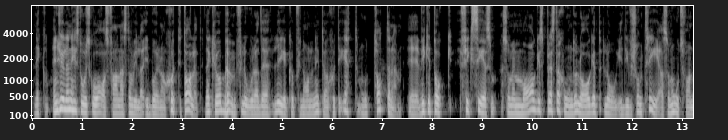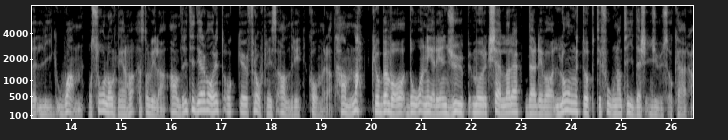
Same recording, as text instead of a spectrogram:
Nickel. En gyllene historisk oas fann Aston Villa i början av 70-talet när klubben förlorade ligacupfinalen 1971 mot Tottenham, eh, vilket dock fick ses som en magisk prestation då laget låg i division 3, alltså motsvarande League 1. Och så långt ner har Aston Villa aldrig tidigare varit och eh, förhoppningsvis aldrig kommer att hamna. Klubben var då nere i en djup mörk källare där det var långt upp till forna tiders ljus och ära.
